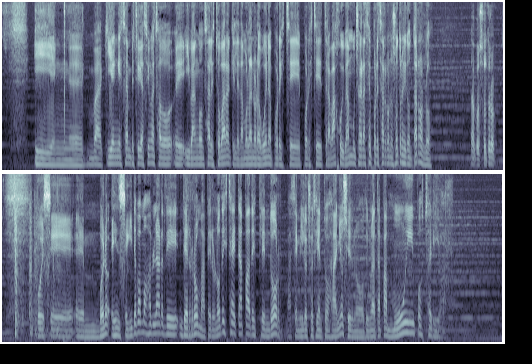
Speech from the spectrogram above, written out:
Y eh, aquí en esta investigación ha estado eh, Iván González Tobar, a quien le damos la enhorabuena por este, por este trabajo. Iván, muchas gracias por estar con nosotros y contárnoslo. A vosotros. Pues em, bueno, enseguida vamos a hablar de, de, Roma, pero no de esta etapa de esplendor hace 1800 años, sino de una etapa muy posterior.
